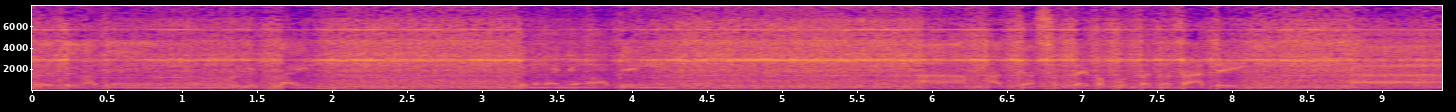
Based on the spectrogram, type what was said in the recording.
So ito yung ating relief line ito naman yung ating ah, hot gas supply papunta dun sa ating ah,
